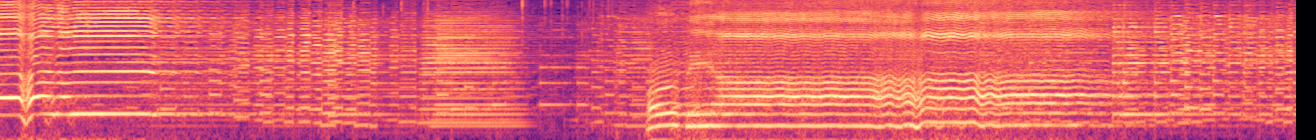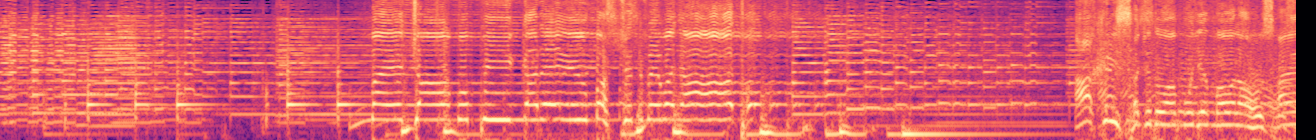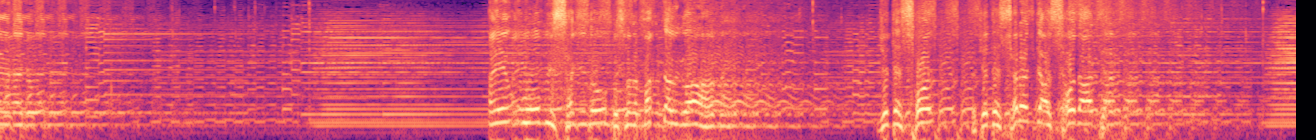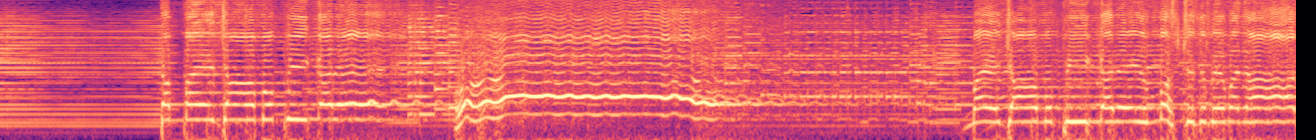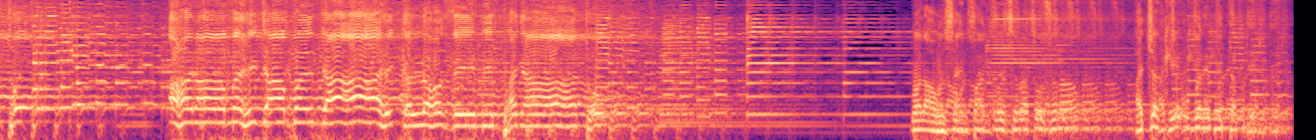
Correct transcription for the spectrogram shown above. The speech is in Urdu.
او میاں میں جام پی کرے مسجد میں وجات ہو آخری سجدو مجھے مولا حسین اے وہ بھی سجدو بسر مقتل گواہ میں۔ جتے سود جتے سرن جا سودا تھا تب میں جام پی کرے۔ میں جام پی کرے مسجد میں منا تھو۔ احرام حجابن جا ہک لوزے میں بھنا تھو۔ مولا حسین پاک صلی اللہ علیہ وسلم حجہ کے عمرے میں تبدیل کر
